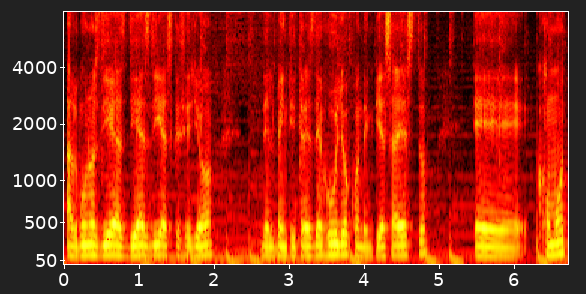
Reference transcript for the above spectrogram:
algunos días, 10 días, qué sé yo, del 23 de julio, cuando empieza esto, eh, ¿cómo,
